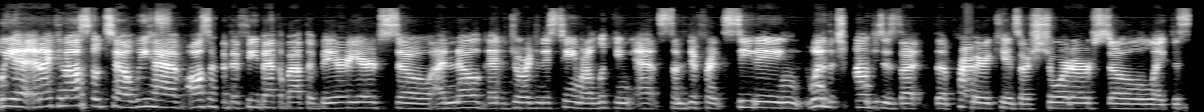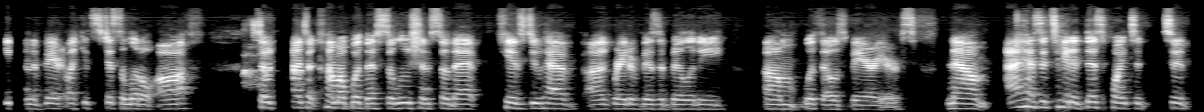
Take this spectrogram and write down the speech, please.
Well, yeah, and I can also tell we have also heard the feedback about the barriers. So I know that George and his team are looking at some different seating. One of the challenges is that the primary kids are shorter, so like the seat and the bear, like it's just a little off. So trying to come up with a solution so that kids do have uh, greater visibility um, with those barriers. Now, I hesitate at this point to, to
